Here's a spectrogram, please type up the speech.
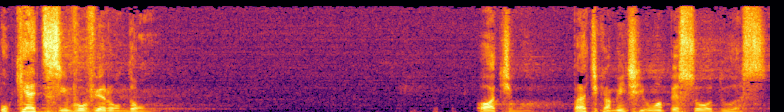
o que é desenvolver um dom? Ótimo, praticamente uma pessoa ou duas.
